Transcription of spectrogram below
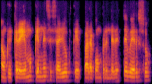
aunque creemos que es necesario que para comprender este verso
